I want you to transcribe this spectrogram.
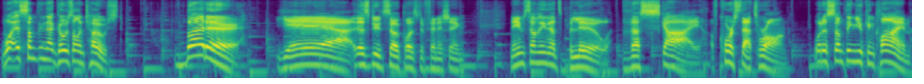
What is something that goes on toast? Butter. Yeah, this dude's so close to finishing. Name something that's blue. The sky. Of course that's wrong. What is something you can climb?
